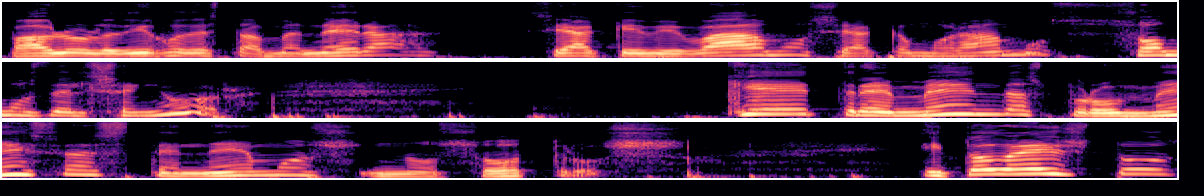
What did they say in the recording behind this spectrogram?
Pablo lo dijo de esta manera, sea que vivamos, sea que moramos, somos del Señor. Qué tremendas promesas tenemos nosotros. Y todo esto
